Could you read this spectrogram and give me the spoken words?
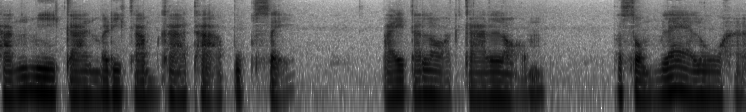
ทั้งมีการบริกรรมคาถาปลุกเสกไปตลอดการหลอม ผสมแร่โลหะ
